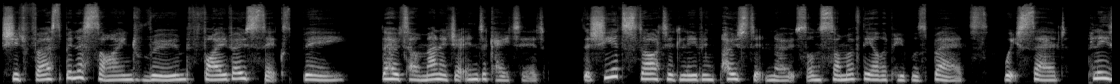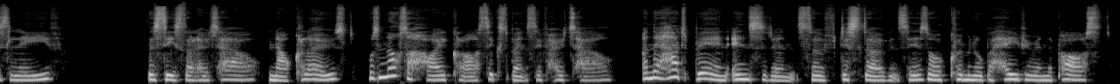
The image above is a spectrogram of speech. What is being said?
She'd first been assigned room 506B. The hotel manager indicated that she had started leaving post it notes on some of the other people's beds, which said, Please leave. The Cecil Hotel, now closed, was not a high class expensive hotel, and there had been incidents of disturbances or criminal behaviour in the past,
